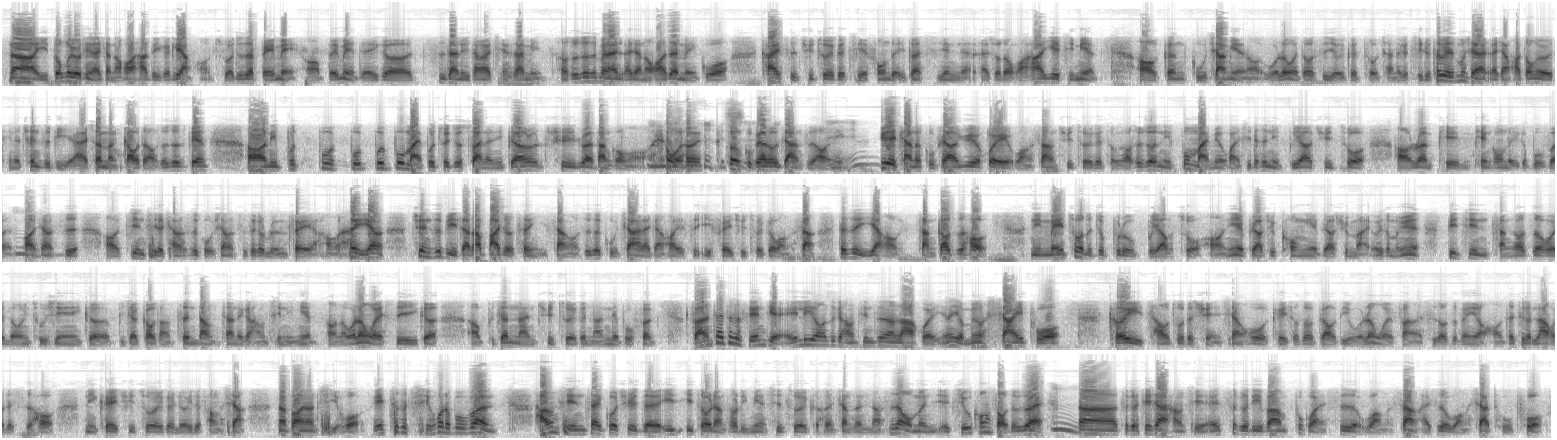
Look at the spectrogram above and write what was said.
那以东哥游艇来讲的话，它的一个量哦，主要就在北美哦，北美的一个市占率大概前三名。哦，所以说这边来来讲的话，在美国开始去做一个解封的一段时间来来说的话，它的业绩面哦跟股价面哦，我认为都是有一个走强的一个几率。特别目前来讲的话，东哥游艇的券值比还算蛮高的。所以说这边哦，你不不不不不买不追就算了，你不要去乱放空哦。像 我说做股票都这样子哦，你越强的股票越会往上去做一个走高。所以说你不买没有关系，但是你不要去做哦乱。偏偏空的一个部分，好像是哦近期的强势股，像是这个轮飞啊，哦 一样，券资比达到八九成以上哦，所以这股价来讲的话，也是一飞去做一个往上，但是一样哦，涨高之后，你没做的就不如不要做哦，你也不要去空，你也不要去买，为什么？因为毕竟涨高之后会容易出现一个比较高档震荡这样的一个行情里面哦，那我认为是一个啊比较难去做一个难的部分，反而在这个时间点，哎，利用这个行情真的拉回，那有没有下一波？可以操作的选项或可以操作的标的，我认为反而是投资朋友哈，在这个拉回的时候，你可以去做一个留意的方向。那包含像期货，哎，这个期货的部分，行情在过去的一一周两周里面是做一个横向震荡，实际上我们也几乎空手，对不对？嗯。那这个接下来行情，哎，这个地方不管是往上还是往下突破，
